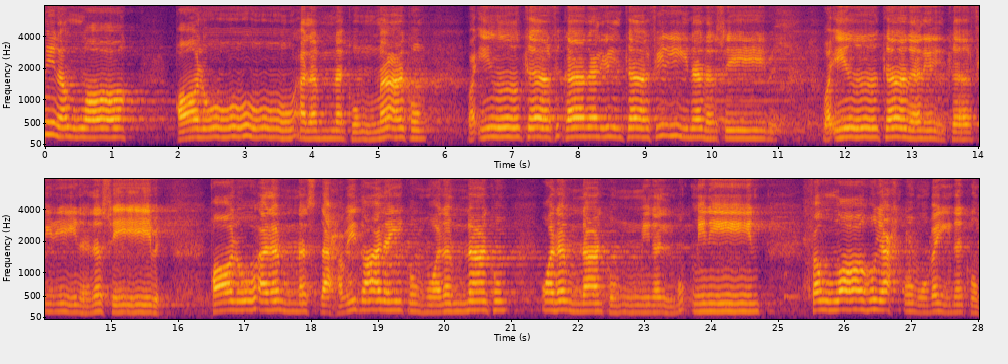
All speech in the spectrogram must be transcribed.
من الله قالوا ألم نكن معكم وإن كاف كان للكافرين نصيب. وإن كان للكافرين نصيب. قالوا ألم نستحوذ عليكم ونمنعكم ونمنعكم من المؤمنين. فالله يحكم بينكم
